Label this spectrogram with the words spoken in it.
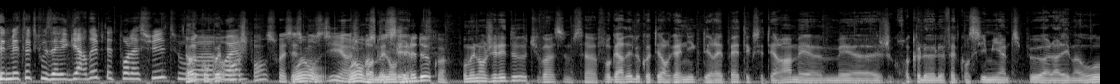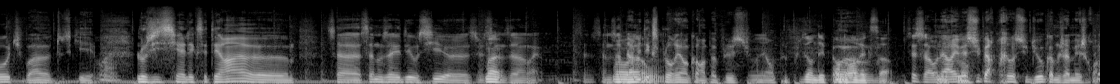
C'est une méthode que vous allez garder peut-être pour la suite ou, Ouais, euh, complètement, ouais. je pense. Ouais, c'est Ouais, ce qu'on on- se dit. hein. Je on va pense mélanger les deux, quoi. Faut mélanger les deux, tu vois. Ça, faut garder le côté organique des répètes, etc. Mais mais euh, je crois que le, le fait qu'on s'y mis un petit peu à la Lemao, tu vois, tout ce qui est Ouais. logiciel, etc. euh, ça, ça nous a aidé aussi. euh, ça, ça Ouais. nous a, ouais, ça, nous a Ouais, permis ouais, d'explorer encore un peu plus. est un peu plus indépendant Ouais, avec ça. C'est ça. On est arrivé super près au studio comme jamais, je crois.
